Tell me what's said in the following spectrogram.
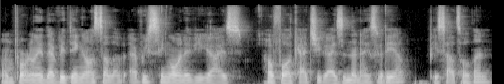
More importantly than everything else, I love every single one of you guys. Hopefully I'll catch you guys in the next video. Peace out till then.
